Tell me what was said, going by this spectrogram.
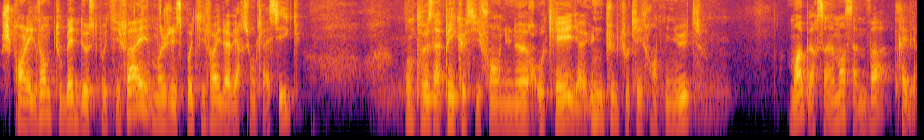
Je prends l'exemple tout bête de Spotify. Moi, j'ai Spotify, la version classique. On peut zapper que 6 fois en une heure, ok, il y a une pub toutes les 30 minutes. Moi, personnellement, ça me va très bien.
